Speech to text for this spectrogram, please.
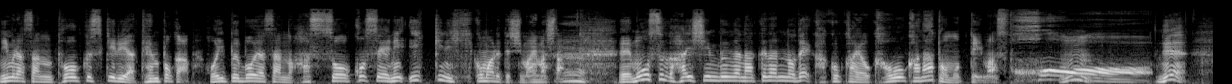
二村さんのトークスキルやテンポ感、ホイップ坊やさんの発想、個性に一気に引き込まれてしまいました。えーもうすぐ配信分がなくなるので、過去回を買おうかなと思っています。ほー。ねえ。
